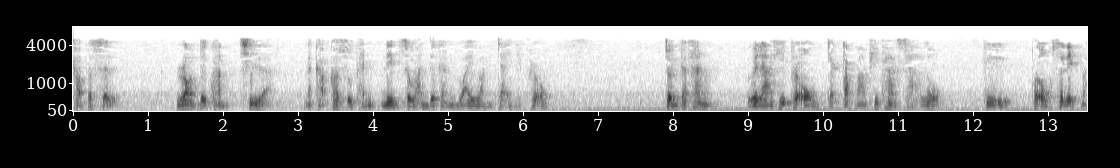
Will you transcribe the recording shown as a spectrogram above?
ข่าวประเสริฐ รอบโดยความเชื่อนะครับ เข้าสู่แผ่นดินสวรรค์ด้วยการไว้วางใจในพระองค์ จนกระทั่งเวลาที่พระองค์จะกลับมาพิพากษาโลก คือพระองค์เสด็จมา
